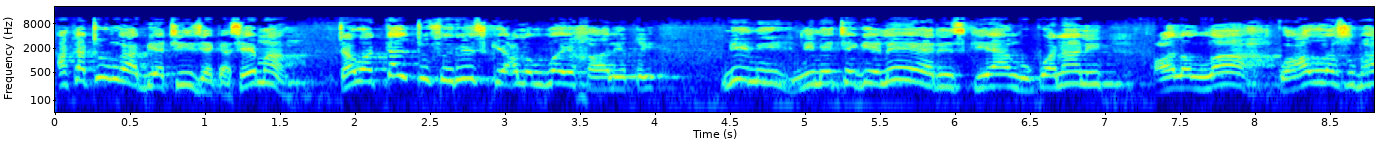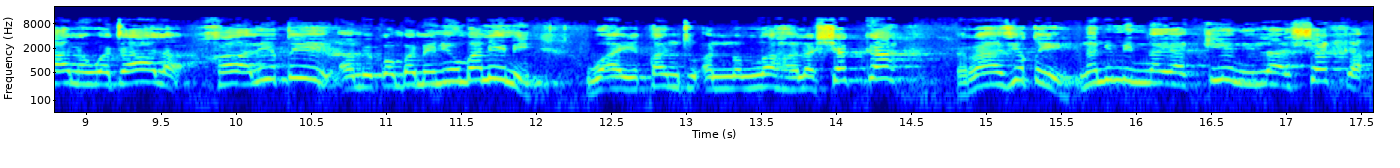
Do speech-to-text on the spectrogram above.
akatunga abiatizi akasema tawakkaltu fi rizqi ala Allah khaliqi mimi nimetegemea riski yangu. Kwa nani? Ala Allah kwa Allah subhanahu wa ta'ala. Khaliqi amekwamba ameniumba mimi. Wa aiqantu anna Allah la shakka raziqi. Na mimi nina yakini la shakka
